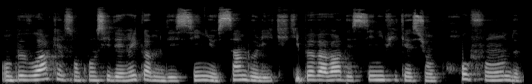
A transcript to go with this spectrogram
on peut voir qu'elles sont considérées comme des signes symboliques qui peuvent avoir des significations profondes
